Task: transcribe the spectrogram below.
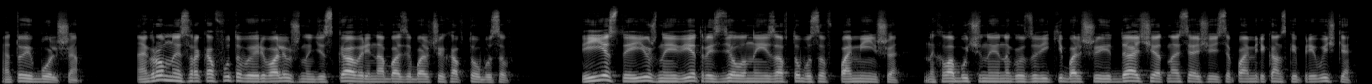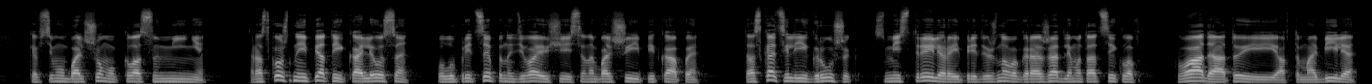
а то и больше. Огромные 40-футовые Revolution Discovery на базе больших автобусов, Фиесты и южные ветры, сделанные из автобусов поменьше, нахлобученные на грузовики большие дачи, относящиеся по американской привычке ко всему большому классу мини, роскошные пятые колеса, полуприцепы, надевающиеся на большие пикапы, таскатели игрушек, смесь трейлера и передвижного гаража для мотоциклов, квада, а то и автомобиля.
